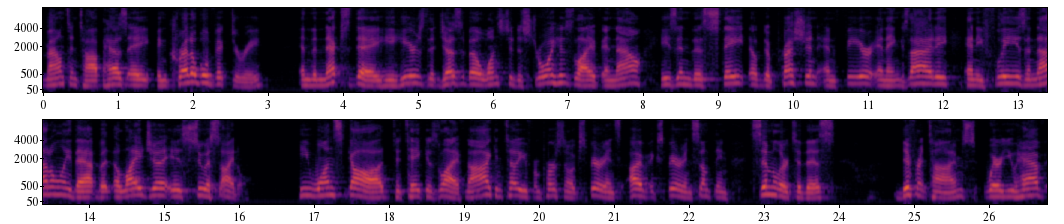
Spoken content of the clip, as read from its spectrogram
mountaintop, has a incredible victory, and the next day he hears that Jezebel wants to destroy his life, and now he's in this state of depression and fear and anxiety, and he flees. And not only that, but Elijah is suicidal. He wants God to take his life. Now, I can tell you from personal experience, I've experienced something similar to this different times where you have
